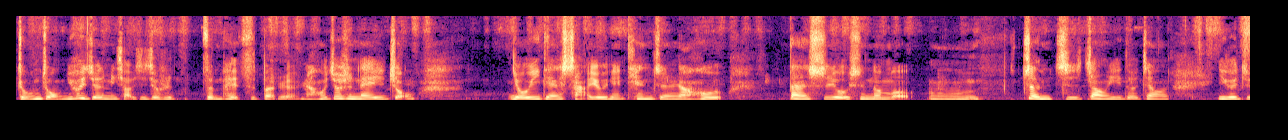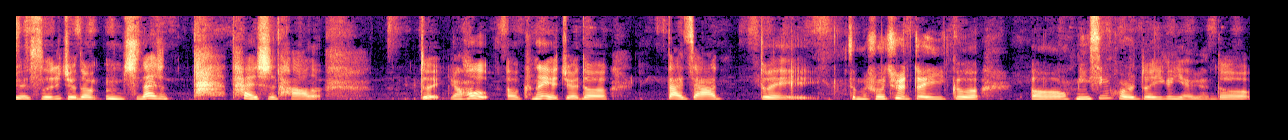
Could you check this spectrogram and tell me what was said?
种种你会觉得米小溪就是曾沛慈本人，然后就是那一种有一点傻，有一点天真，然后但是又是那么嗯正直仗义的这样一个角色，就觉得嗯实在是太太是他了。对，然后呃可能也觉得大家对怎么说，就是对一个呃明星或者对一个演员的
